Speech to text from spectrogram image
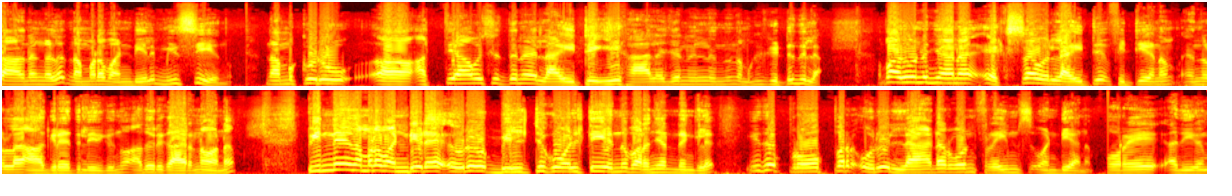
സാധനങ്ങൾ നമ്മുടെ വണ്ടിയിൽ മിസ് ചെയ്യുന്നു. നമുക്കൊരു അത്യാവശ്യത്തിന് ലൈറ്റ് ഈ ഹാലജനിൽ നിന്ന് നമുക്ക് കിട്ടുന്നില്ല. അപ്പോൾ അതുകൊണ്ട് ഞാൻ എക്സ്ട്രാ ഒരു ലൈറ്റ് ഫിറ്റ് ചെയ്യണം എന്നുള്ള ആഗ്രഹത്തിലിരിക്കുന്നു. അതൊരു കാരണമാണ്. പിന്നെ നമ്മുടെ വണ്ടിയുടെ ഒരു ബിൽറ്റ് ക്വാളിറ്റി എന്ന് പറഞ്ഞിട്ടുണ്ടെങ്കിൽ ഇത് പ്രോപ്പർ ഒരു ലാഡർ ഓൺ ഫ്രെയിംസ് വണ്ടിയാണ്. കുറേ അധികം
